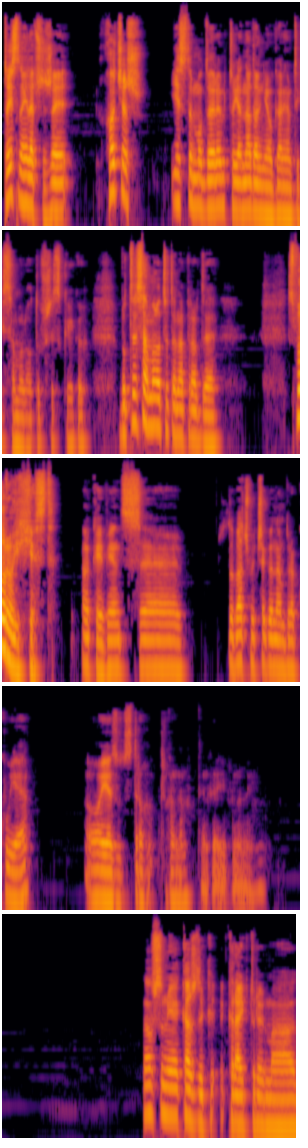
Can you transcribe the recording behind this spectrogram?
To jest najlepsze, że chociaż jestem moderem, to ja nadal nie ogarniam tych samolotów wszystkiego. Bo te samoloty to naprawdę sporo ich jest. Okej, więc e, zobaczmy czego nam brakuje. O Jezu, trochę, trochę nam ten kraj wygląda. No w sumie każdy kraj, który ma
